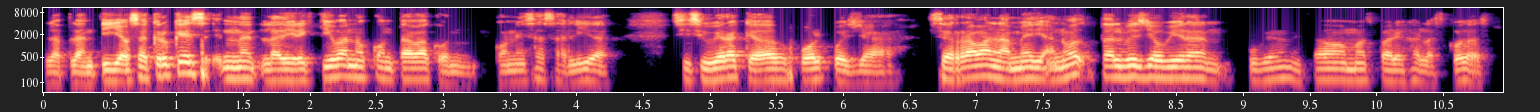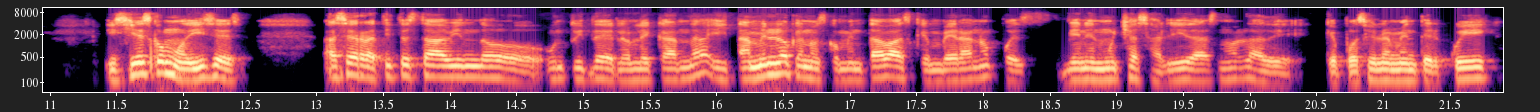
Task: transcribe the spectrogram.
la plantilla. O sea, creo que es, la directiva no contaba con, con esa salida si se hubiera quedado Paul, pues ya cerraban la media, ¿no? Tal vez ya hubieran, hubieran estado más parejas las cosas. Y si es como dices, hace ratito estaba viendo un tuit de León Lecanda y también lo que nos comentabas, que en verano pues vienen muchas salidas, ¿no? La de que posiblemente el Quick,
